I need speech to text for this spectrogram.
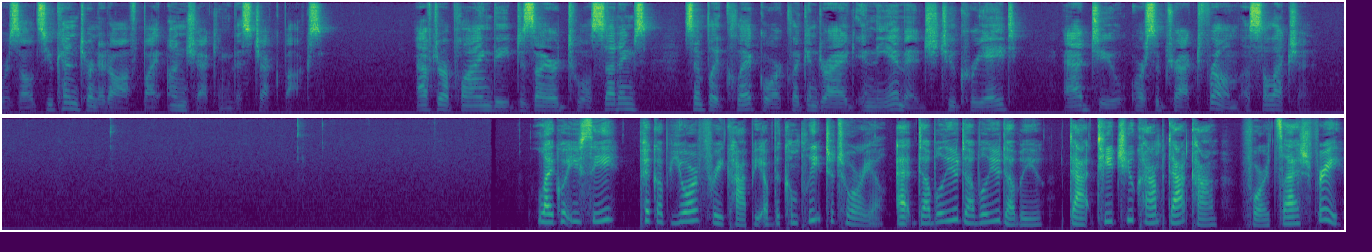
results, you can turn it off by unchecking this checkbox. After applying the desired tool settings, simply click or click and drag in the image to create, add to, or subtract from a selection. Like what you see? Pick up your free copy of the complete tutorial at www.teachucomp.com forward slash free.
